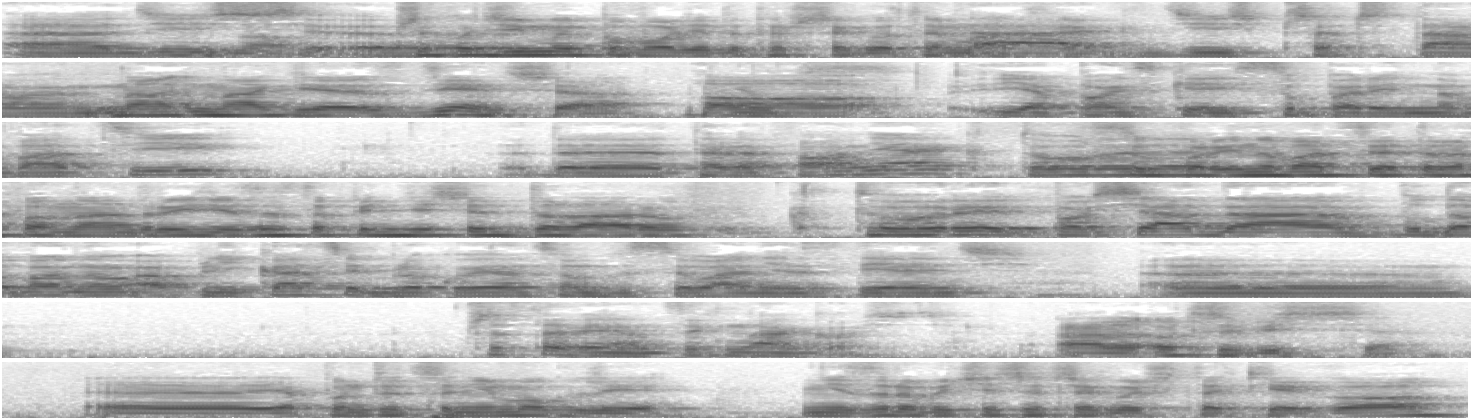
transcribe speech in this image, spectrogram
e, dziś... No, e, przechodzimy powoli do pierwszego tematu. Tak, dziś przeczytałem Na, nagie zdjęcia. o japońskiej super innowacji, e, telefonie, który, Super innowacja telefon na Androidzie za 150 dolarów. który posiada wbudowaną aplikację blokującą wysyłanie zdjęć e, przedstawiających nagość. Ale oczywiście e, Japończycy nie mogli nie zrobić jeszcze czegoś takiego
